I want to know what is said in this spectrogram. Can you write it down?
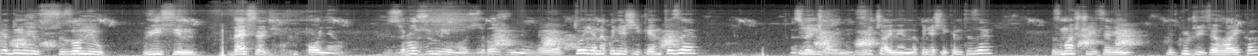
я думаю, з сезонів 8-10, Поняв. Зрозуміло, зрозуміло. е, то є наконечник МТЗ. Звичайний. Звичайний наконечник МТЗ. Змащується він, відкручується гайка,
